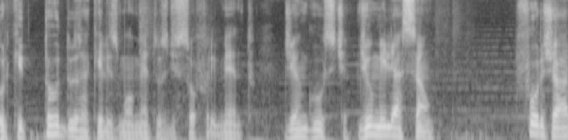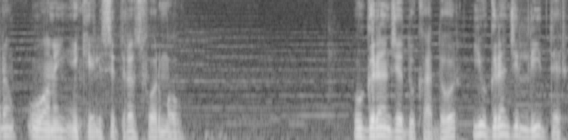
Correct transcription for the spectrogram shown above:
Porque todos aqueles momentos de sofrimento, de angústia, de humilhação, forjaram o homem em que ele se transformou o grande educador e o grande líder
